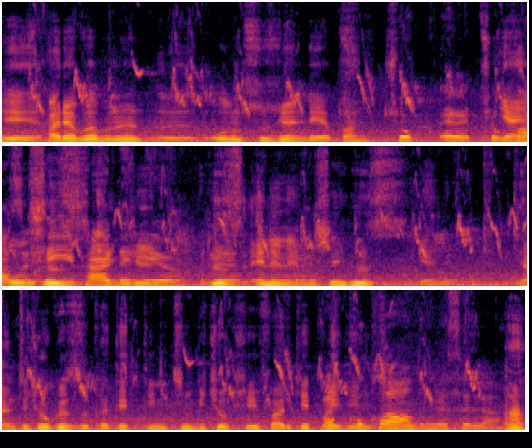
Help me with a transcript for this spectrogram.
e, araba bunu e, olumsuz yönde yapan. Çok evet çok yani fazla şeyi hız perdeliyor. çünkü hız Evet. en önemli şey hız. Yani kenti çok hızlı kat ettiğin için birçok şeyi fark Bak etmediğin koku için. aldım mesela. Ha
